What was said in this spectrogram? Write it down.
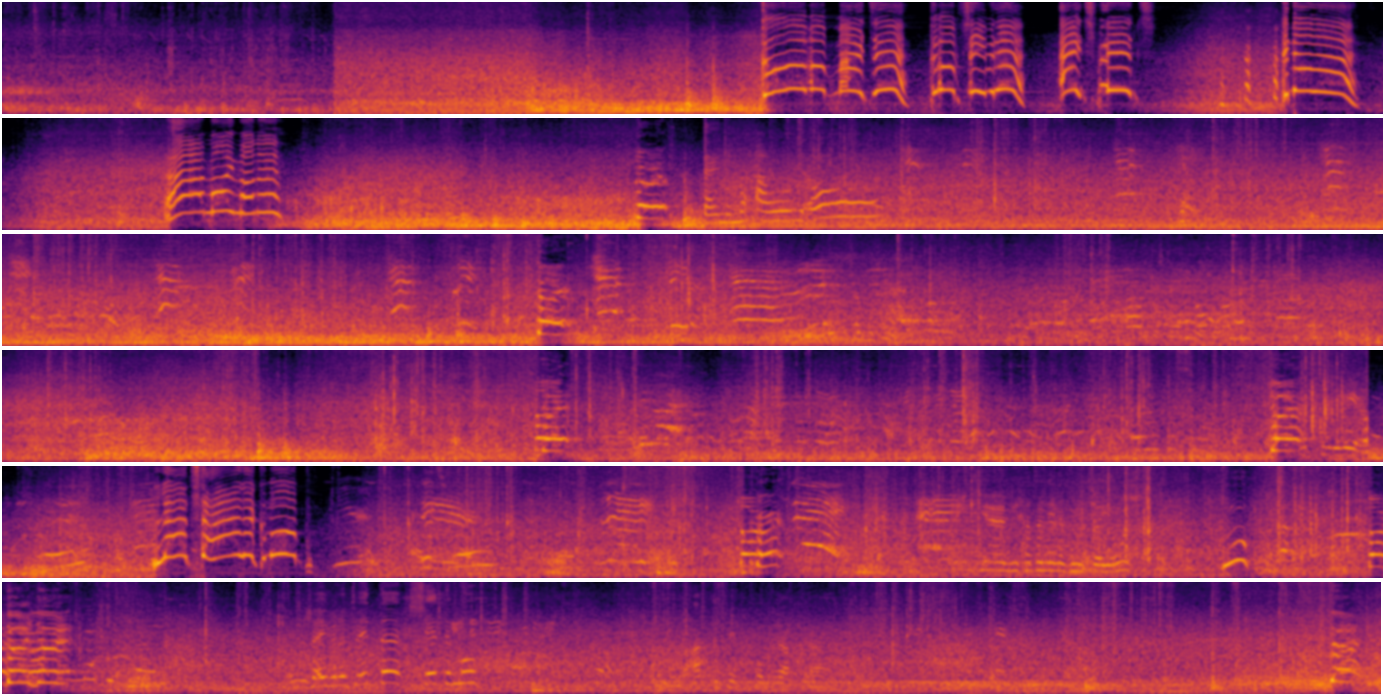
We maar oude... Oh! te winnen van die twee jongens. Woe! Ja. Door, door, door! Nummer 27, zet hem op. 28 komt erachteraan. Door!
